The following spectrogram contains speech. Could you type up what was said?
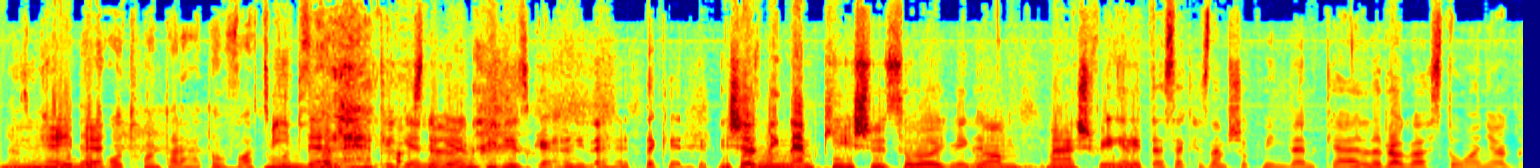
műhelybe. Minden otthon található vackot minden, lehet igen, igen. pirizgálni lehet, tekergetni. És ez még nem késő, szóval, hogy még nem, van igen. másfél igen, hét. ezekhez nem sok minden kell, ragasztóanyag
